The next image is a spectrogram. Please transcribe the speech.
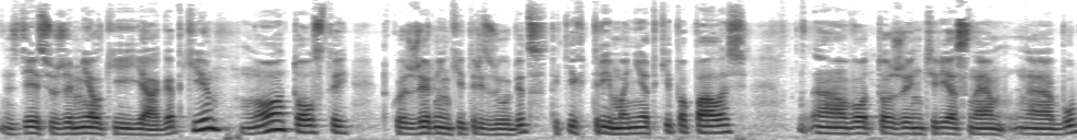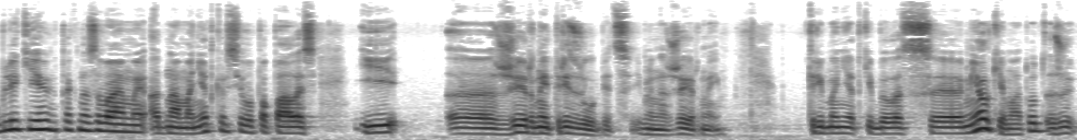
Здесь уже мелкие ягодки, но толстый такой жирненький трезубец. Таких три монетки попалось. А, вот тоже интересные а, бублики, так называемые. Одна монетка всего попалась. И э, жирный трезубец, именно жирный. Три монетки было с э, мелким, а тут жи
